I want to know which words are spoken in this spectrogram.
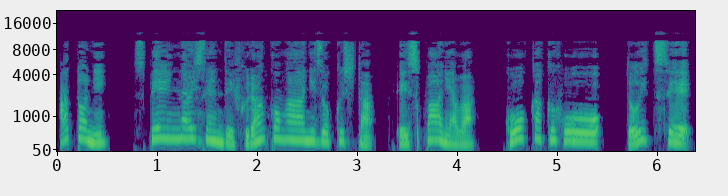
後に、スペイン内戦でフランコ側に属したエスパーニャは、高角砲をドイツ製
